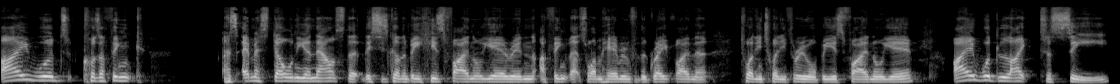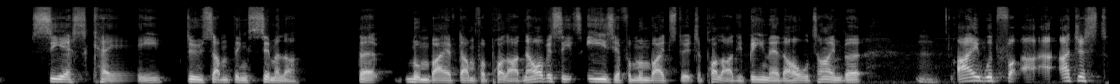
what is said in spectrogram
I would because I think has MS Dhoni announced that this is going to be his final year in. I think that's what I'm hearing for the grapevine that 2023 will be his final year. I would like to see CSK do something similar that Mumbai have done for Pollard. Now, obviously, it's easier for Mumbai to do it to Pollard. He'd been there the whole time, but mm. I would, I just,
